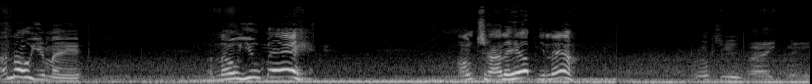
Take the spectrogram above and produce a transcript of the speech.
I know you, man. I know you, man. I'm trying to help you now. Don't you bite me.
